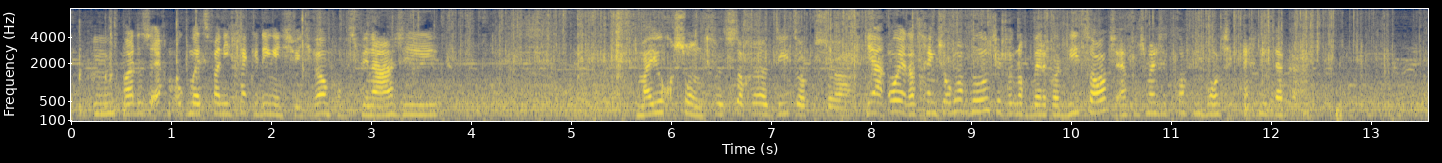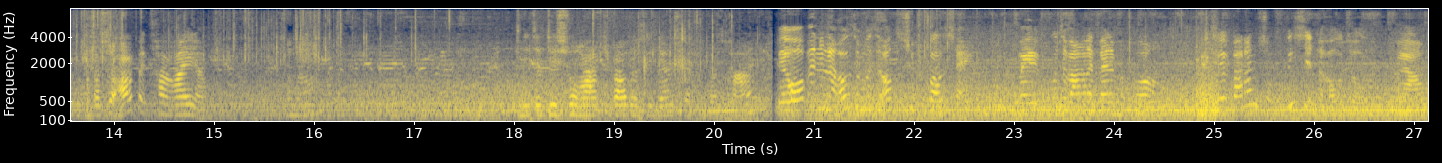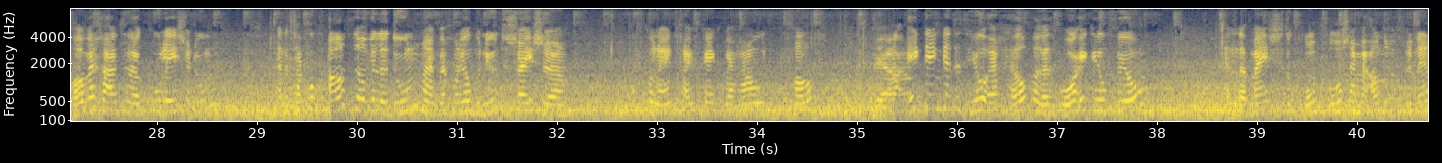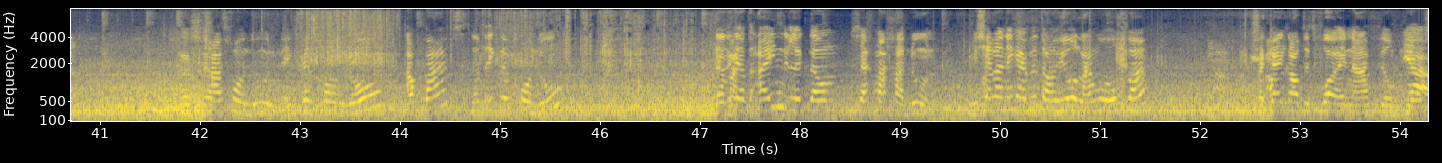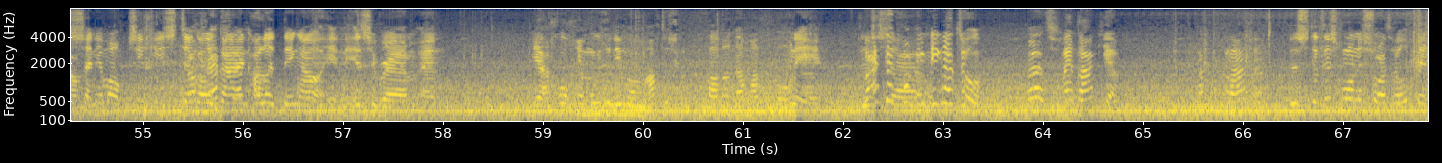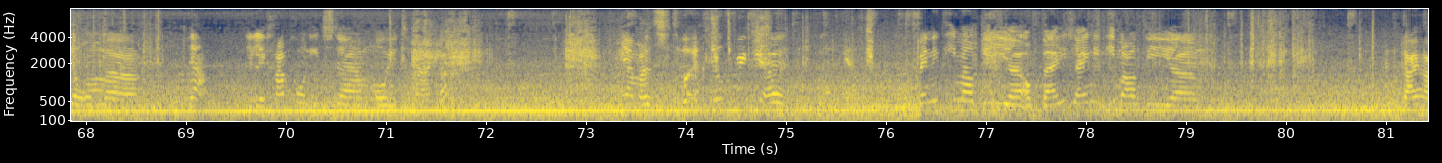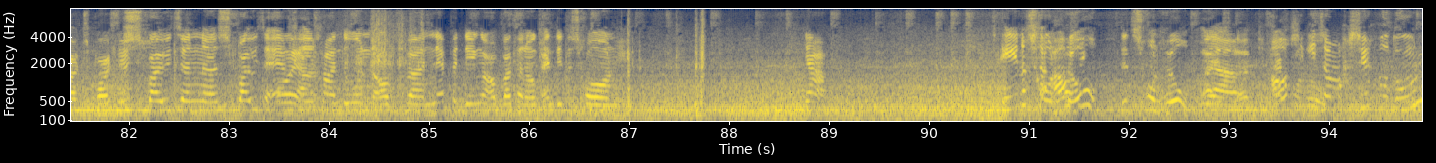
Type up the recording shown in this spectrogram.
Maar dat is echt ook met van die gekke dingetjes, weet je wel. Bijvoorbeeld spinazie. Maar heel gezond. Het is toch eh, detox. eh. Ja, oh ja, dat ging ze ook nog doen. Ze heeft ook nog binnenkort detox. En volgens mij is het koffiebroodje echt niet lekker. Als we altijd gaan rijden. Niet dat het zo hard valt als die dat het wordt gaan. Bij Robin in de auto moet het altijd super koud zijn. Mijn voeten waren net bijna bevroren. Ik vind waarom zo vies in de auto. Ja, Robin gaat uh, koellaser doen. En dat heb ik ook altijd al willen doen. Maar ik ben gewoon heel benieuwd. Dus zij is... eh of ik ga even kijken bij haar hoe het bevalt. Ja. Nou, ik denk dat het heel erg helpt, want dat hoor ik heel veel. En dat meisjes het ook bomvol zijn bij andere vriendinnen. Dus, Ik ga het gewoon doen. Ik vind het gewoon zo apart dat ik dat gewoon doe. Dat ik dat eindelijk dan zeg maar ga doen. Michelle en ik hebben het al heel lang over. We kijken altijd voor en na filmpjes. Ja. Ze zijn helemaal psychisch, ik elkaar zeggen? alle dingen in Instagram. En Ja, gewoon geen moeite nemen om af te vallen, dan mag gewoon. nee. Waar Dus, is dit eh, fucking ding naartoe? Wat? Mijn drankje. Dus dat is gewoon een soort hulpmiddel om eh, ja, je lichaam gewoon iets te, mooier te maken. Ja, maar het ziet er wel echt heel freaky uit. Ja. Ik ben niet iemand die, eh, of wij zijn niet iemand die Die hard sporters. spuiten, eh, spuiten ergens Oh ja. in gaan doen of eh, neppe dingen of wat dan ook. En dit is gewoon, ja, Het enige gewoon als ik- hulp. Dit is gewoon hulp eigenlijk. Als ik iets aan mijn gezicht wil doen,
